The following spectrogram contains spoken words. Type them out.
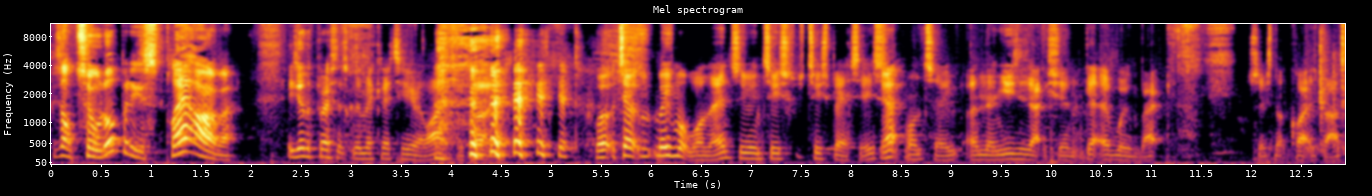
He's all tooled up in his plate armor. He's the only person that's going to make it out here alive. well, so move him up one then. So you're in two two spaces. Yeah. One, two, and then use his action, get a wound back, so it's not quite as bad.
